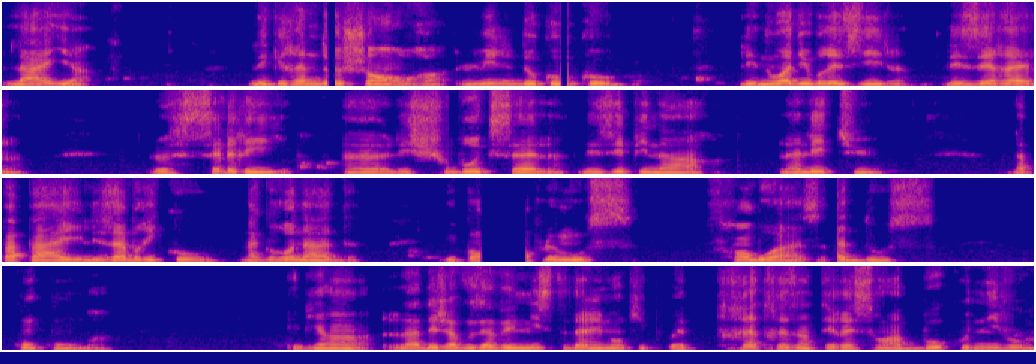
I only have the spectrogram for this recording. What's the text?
l'ail, les graines de chanvre, l'huile de coco, les noix du Brésil, les érelles, le céleri, euh, les choux Bruxelles, les épinards, la laitue, la papaye, les abricots, la grenade, les pamplemousses, framboises, pâte douce, concombre. Eh bien, là déjà, vous avez une liste d'aliments qui peut être très très intéressant à beaucoup de niveaux.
